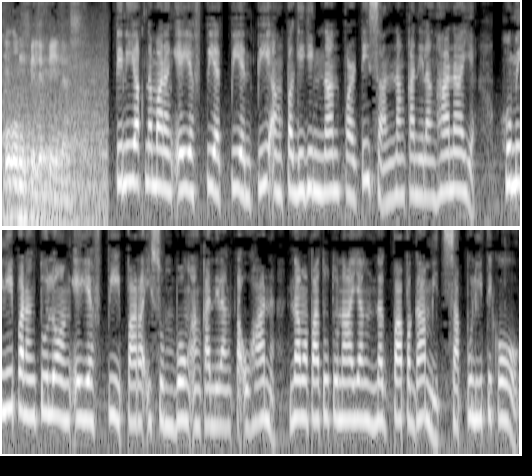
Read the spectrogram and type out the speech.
buong Pilipinas. Tiniyak naman ng AFP at PNP ang pagiging non-partisan ng kanilang hanay. Humingi pa ng tulong ang AFP para isumbong ang kanilang tauhan na mapatutunayang nagpapagamit sa politiko.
